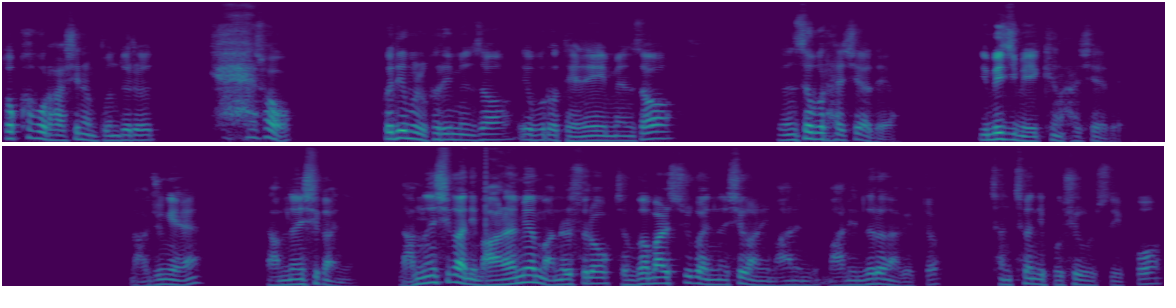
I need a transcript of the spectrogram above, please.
독학으로 하시는 분들은 계속 그림을 그리면서 입으로 되뇌이면서 연습을 하셔야 돼요. 이미지 메이킹을 하셔야 돼요. 나중에 남는 시간이 남는 시간이 많으면 많을수록 점검할 수가 있는 시간이 많이, 많이 늘어나겠죠. 천천히 보실 수 있고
